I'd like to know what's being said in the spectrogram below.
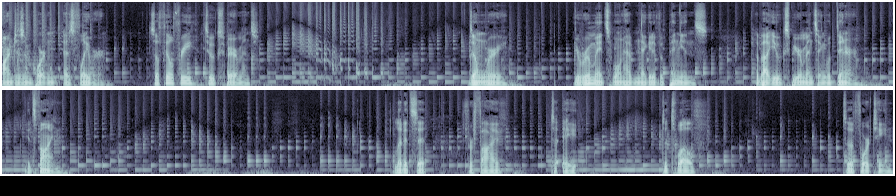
aren't as important as flavor, so feel free to experiment. Don't worry, your roommates won't have negative opinions about you experimenting with dinner. It's fine. Let it sit for 5 to 8 to 12 to 14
